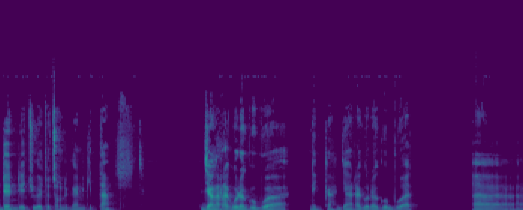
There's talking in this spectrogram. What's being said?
dan dia juga cocok dengan kita jangan ragu-ragu buat nikah jangan ragu-ragu buat uh,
